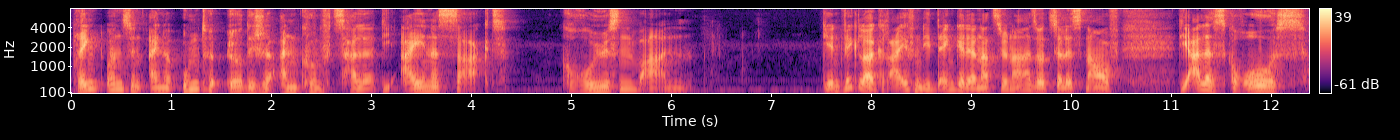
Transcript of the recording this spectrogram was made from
bringt uns in eine unterirdische Ankunftshalle, die eines sagt. Größenwahn. Die Entwickler greifen die Denke der Nationalsozialisten auf, die alles groß,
